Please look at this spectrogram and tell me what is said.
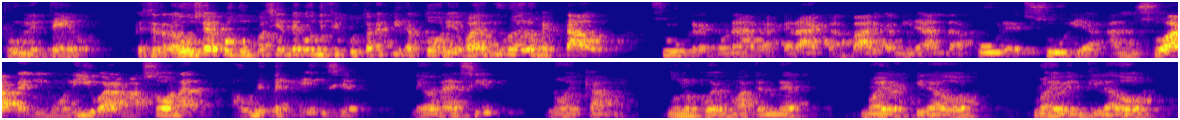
ruleteo, que se traduce cuando un paciente con dificultad respiratoria va a alguno de los estados, Sucre, Monagas, Caracas, Vargas, Miranda, Apure, Zulia, y Bolívar, Amazonas, a una emergencia le van a decir, no hay cama, no lo podemos atender, no hay respirador, no hay ventilador,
